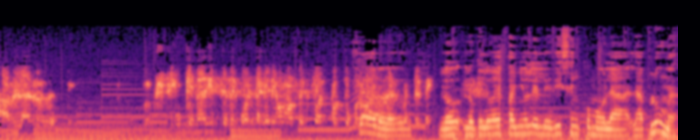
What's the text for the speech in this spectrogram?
hablar sin que nadie se dé cuenta que eres homosexual por tu color, Claro, ¿entendés? lo, lo que los españoles le dicen como la, la pluma,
